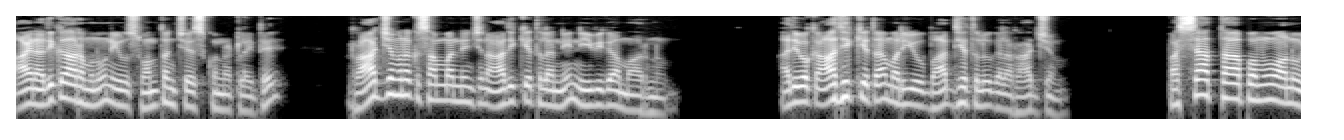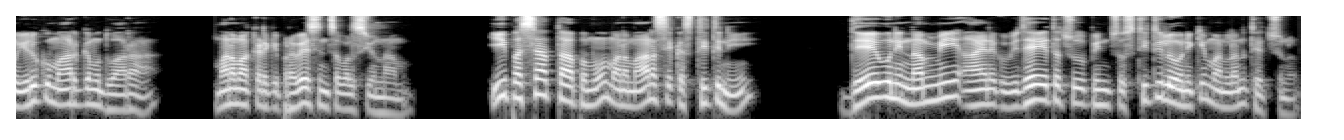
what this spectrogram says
ఆయన అధికారమును నీవు స్వంతం చేసుకున్నట్లయితే రాజ్యమునకు సంబంధించిన ఆధిక్యతలన్నీ నీవిగా మారును. అది ఒక ఆధిక్యత మరియు బాధ్యతలు గల రాజ్యం. పశ్చాత్తాపము అను ఇరుకు మార్గము ద్వారా మనం అక్కడికి ప్రవేశించవలసి ఉన్నాము. ఈ పశ్చాత్తాపము మన మానసిక స్థితిని దేవుని నమ్మి ఆయనకు విధేయత చూపించు స్థితిలోనికి మనలను తెచ్చును.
